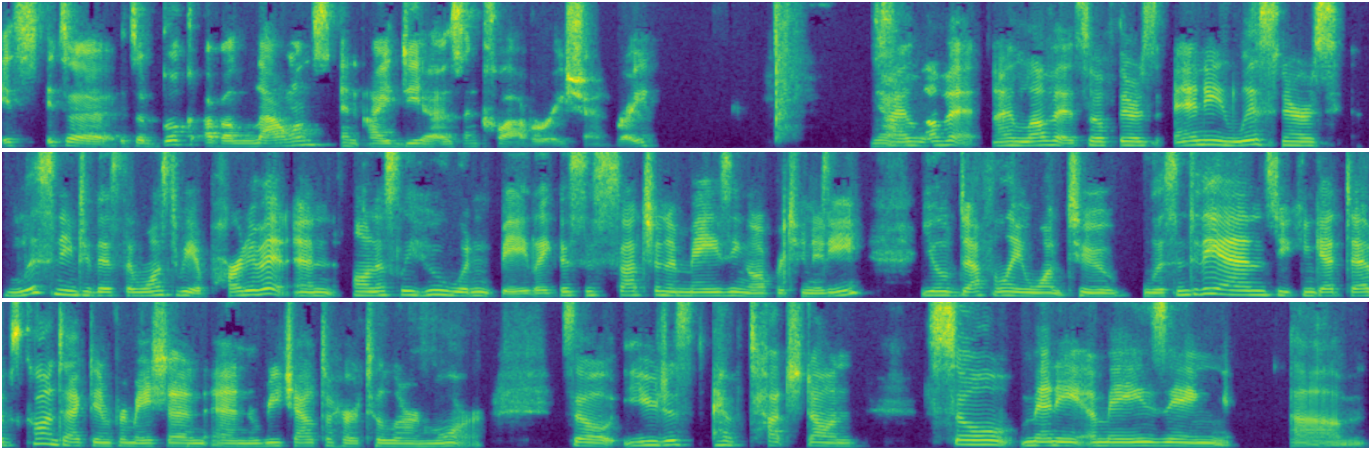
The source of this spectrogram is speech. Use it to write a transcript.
it's it's a it's a book of allowance and ideas and collaboration, right? Yeah. I love it. I love it. So if there's any listeners listening to this that wants to be a part of it, and honestly, who wouldn't be? Like, this is such an amazing opportunity. You'll definitely want to listen to the end so you can get Deb's contact information and reach out to her to learn more. So you just have touched on so many amazing um,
